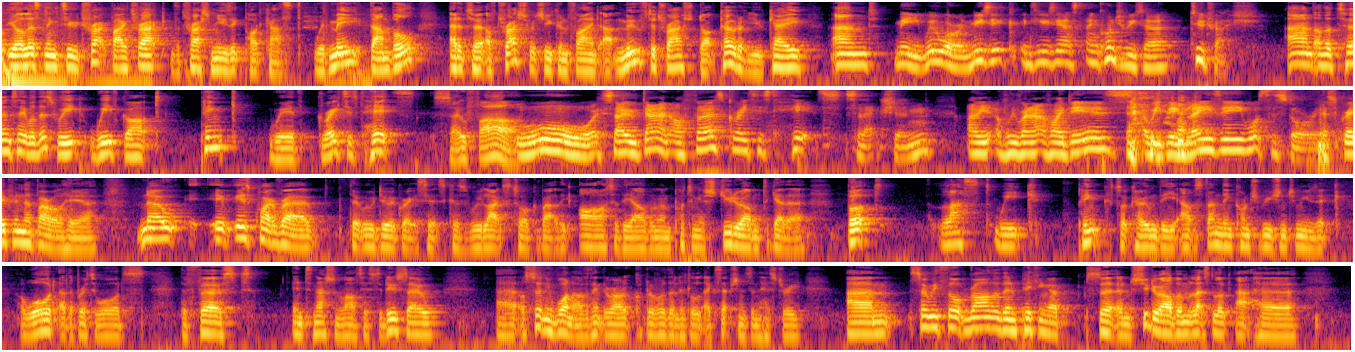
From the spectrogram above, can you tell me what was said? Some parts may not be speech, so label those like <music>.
Hello, you're listening to Track by Track, the Trash Music Podcast, with me, Dan Bull, editor of Trash, which you can find at movetotrash.co.uk, and Me, Will Warren, music enthusiast and contributor to Trash. and on the turntable this week we've got Pink with greatest hits so far. Ooh, so Dan, our first greatest hits selection. I mean, have we run out of ideas? Are we being <laughs> lazy? What's the story? We're scraping the barrel here. No, it is quite rare that we would do a great sits because we like to talk about the art of the album and putting a studio album together. But last week, Pink took home the Outstanding Contribution to Music award at the Brit Awards, the first international artist to do so, uh, or certainly one of. I think there are a couple of other little exceptions in history. Um, so we thought rather than picking a certain studio album, let's look at her,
